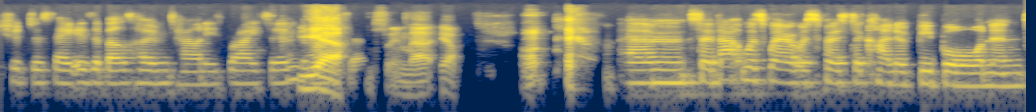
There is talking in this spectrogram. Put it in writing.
should just say Isabel's hometown is Brighton. Yeah, I've seen that. Yeah. Um, so that was where it was supposed to kind of be born and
